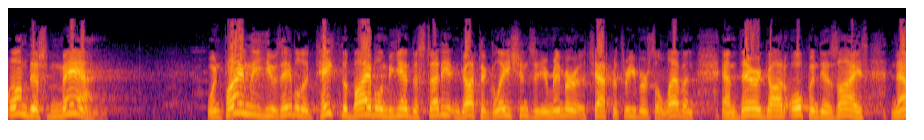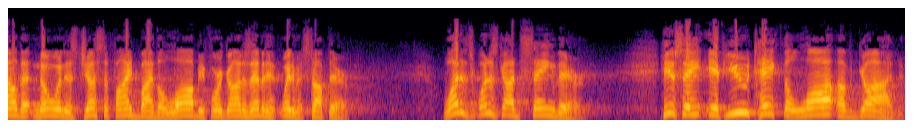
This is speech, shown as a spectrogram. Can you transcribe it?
on this man. When finally he was able to take the Bible and began to study it and got to Galatians, and you remember uh, chapter 3 verse 11, and there God opened his eyes, now that no one is justified by the law before God is evident. Wait a minute, stop there. What is, what is God saying there? He is saying, if you take the law of God,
